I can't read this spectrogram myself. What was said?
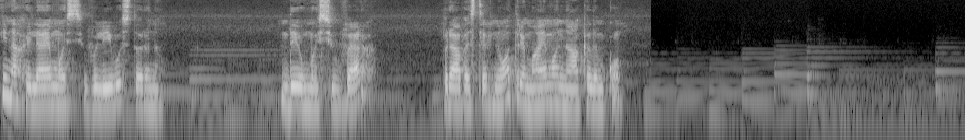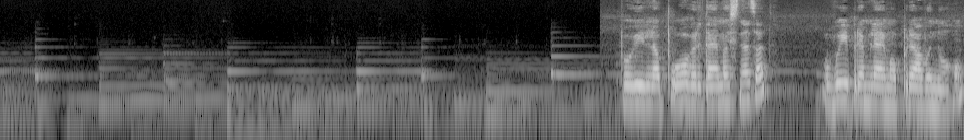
і нахиляємось в ліву сторону. Дивимось вверх, праве стегно тримаємо на килимку. Повільно повертаємось назад, випрямляємо праву ногу,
